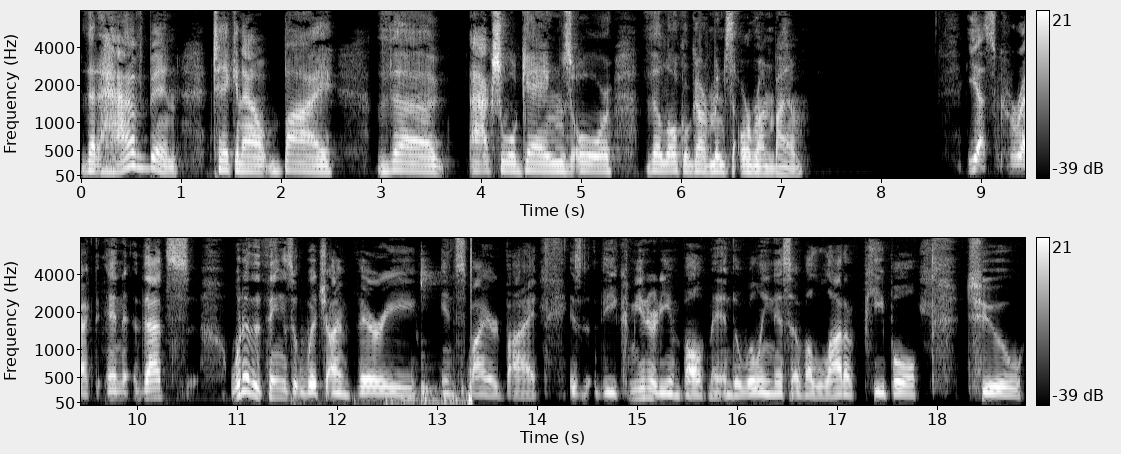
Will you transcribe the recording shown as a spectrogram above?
that have been taken out by the actual gangs or the local governments that were run by them. Yes, correct. And that's one of the things which I'm very inspired by is the community involvement and the willingness of a lot of people to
